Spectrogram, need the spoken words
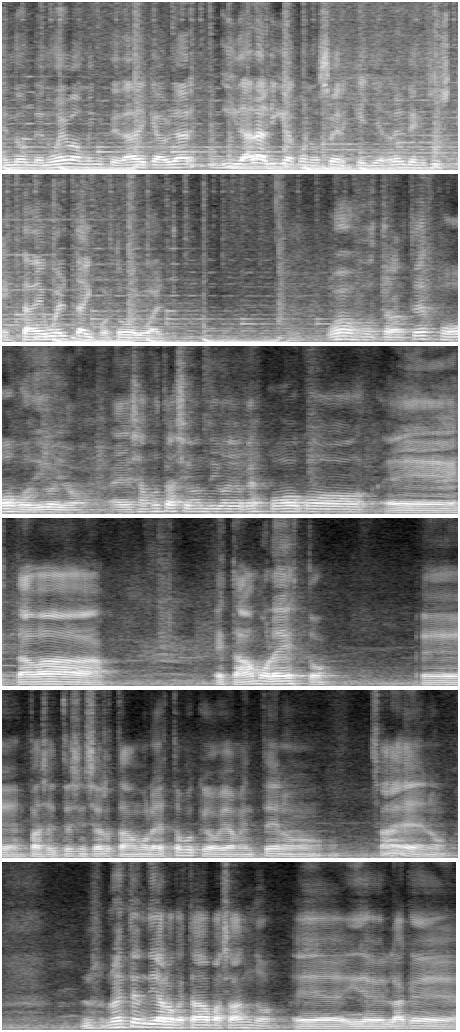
en donde nuevamente da de qué hablar y da la liga a conocer que Yerrel de Jesús está de vuelta y por todo lo alto. Wow, frustrante poco, digo yo. Esa frustración digo yo que es poco. Eh, estaba, estaba molesto. Eh, para serte sincero, estaba molesto porque obviamente no, ¿sabes? No, no, entendía lo que estaba pasando eh, y de verdad que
